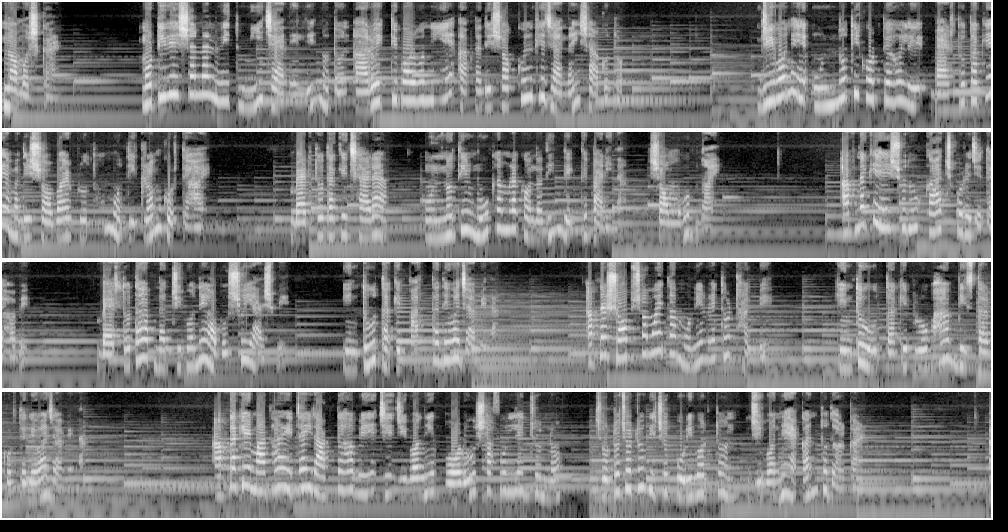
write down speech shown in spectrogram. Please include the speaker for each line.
Speaker 1: নমস্কার। Motivational with me চ্যানেলে নতুন আরও একটি পর্ব নিয়ে আপনাদের সকলকে জানাই স্বাগত। জীবনে উন্নতি করতে হলে ব্যর্থতাকে আমাদের সবার প্রথম অতিক্রম করতে হয়। ব্যর্থতাকে ছাড়া উন্নতির মুখ আমরা কোনোদিন দেখতে পারি না, সম্ভব নয়। আপনাকে শুধু কাজ করে যেতে হবে। ব্যর্থতা আপনার জীবনে অবশ্যই আসবে, কিন্তু তাকে পাত্তা দেওয়া যাবে না। আপনার সব সময় তা মনের ভেতর থাকবে, কিন্তু তাকে প্রভাব বিস্তার করতে দেওয়া যাবে না। আপনাকে মাথায় এটাই রাখতে হবে যে জীবনে বড় সাফল্যের জন্য ছোট ছোট কিছু পরিবর্তন জীবনে একান্ত দরকার।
